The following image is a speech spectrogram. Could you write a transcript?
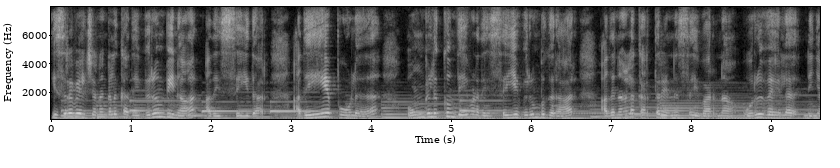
இஸ்ரவேல் ஜனங்களுக்கு அதை விரும்பினார் அதை செய்தார். அதே போல உங்களுக்கும் தேவன் அதை செய்ய விரும்புகிறார் அதனால கர்த்தர் என்ன செய்வார்னா ஒருவேளை நீங்க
